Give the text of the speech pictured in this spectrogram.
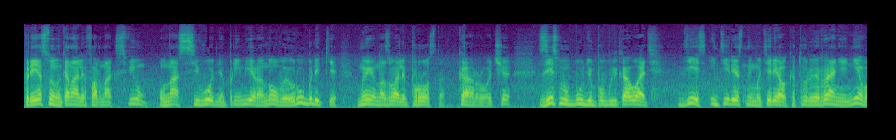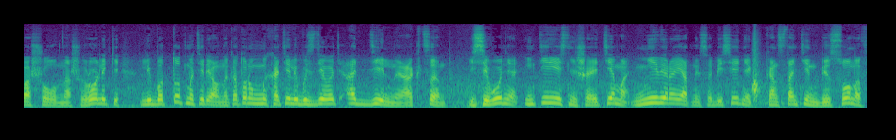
Приветствую на канале Farnax Film. У нас сегодня премьера новой рубрики. Мы ее назвали просто «Короче». Здесь мы будем публиковать весь интересный материал, который ранее не вошел в наши ролики, либо тот материал, на котором мы хотели бы сделать отдельный акцент. И сегодня интереснейшая тема, невероятный собеседник Константин Бессонов,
